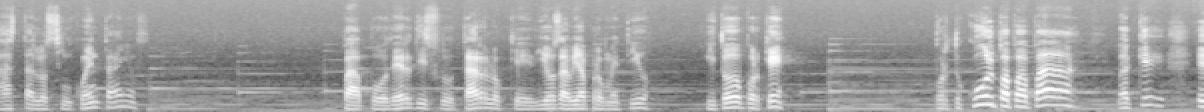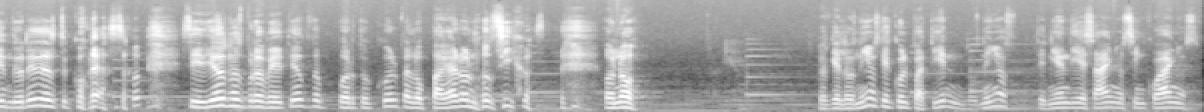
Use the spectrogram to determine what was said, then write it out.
hasta los 50 años para poder disfrutar lo que Dios había prometido. ¿Y todo por qué? Por tu culpa, papá. ¿Para qué endureces tu corazón? Si Dios nos prometió por tu culpa, lo pagaron los hijos, ¿o no? Porque los niños, ¿qué culpa tienen? Los niños tenían 10 años, 5 años,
